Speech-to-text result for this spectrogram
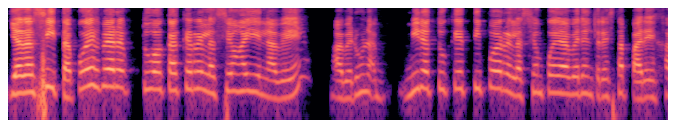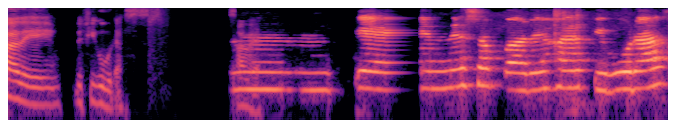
Yadacita, ¿puedes ver tú acá qué relación hay en la B? A ver, una, mira tú qué tipo de relación puede haber entre esta pareja de, figuras. Mm, que en esa pareja de figuras,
